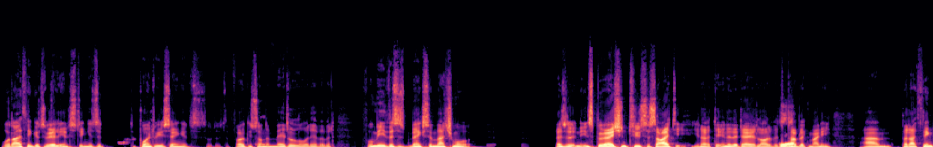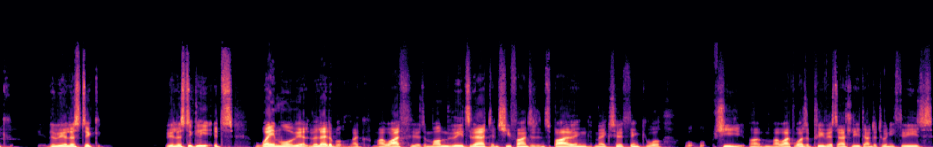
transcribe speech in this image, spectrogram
What I think is really interesting is that the point where you're saying it's sort of the focus on the medal or whatever. But for me, this is, makes it much more as an inspiration to society. You know, at the end of the day, a lot of it's yeah. public money. Um, but I think the realistic, realistically, it's way more relatable. Like my wife, who is a mom, reads that and she finds it inspiring, makes her think, well, she, my, my wife was a previous athlete under 23s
